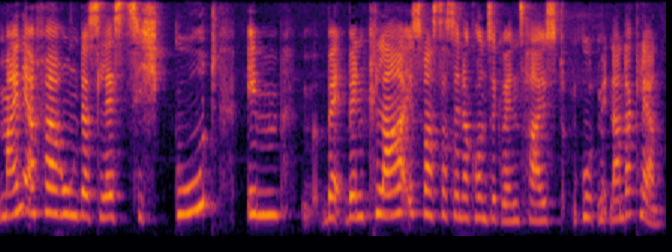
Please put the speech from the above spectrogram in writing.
meine Erfahrung, das lässt sich gut im, wenn klar ist, was das in der Konsequenz heißt, gut miteinander klären.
